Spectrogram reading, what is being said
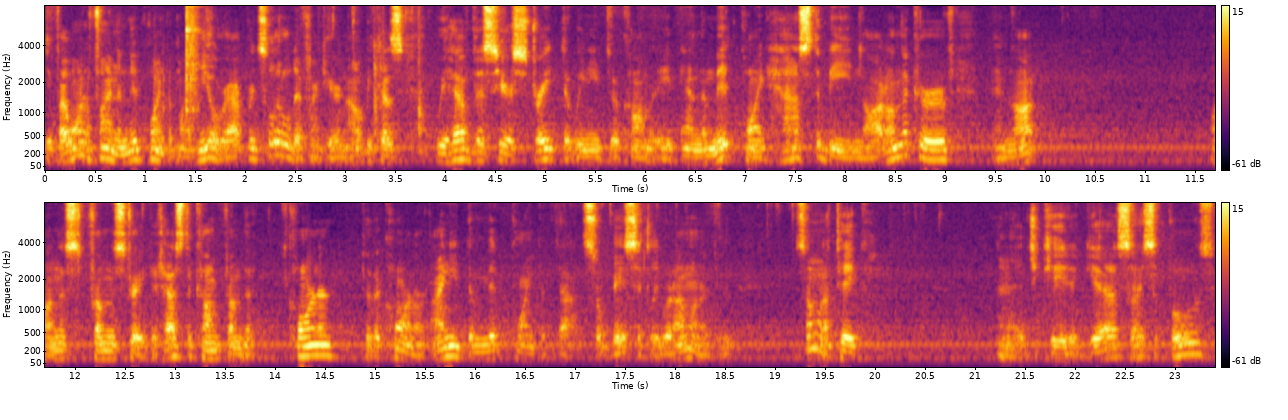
If I want to find the midpoint of my heel wrapper, it's a little different here now because we have this here straight that we need to accommodate and the midpoint has to be not on the curve and not on this from the straight. It has to come from the corner to the corner. I need the midpoint of that. So basically what I'm going to do is I'm going to take an educated guess, I suppose,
